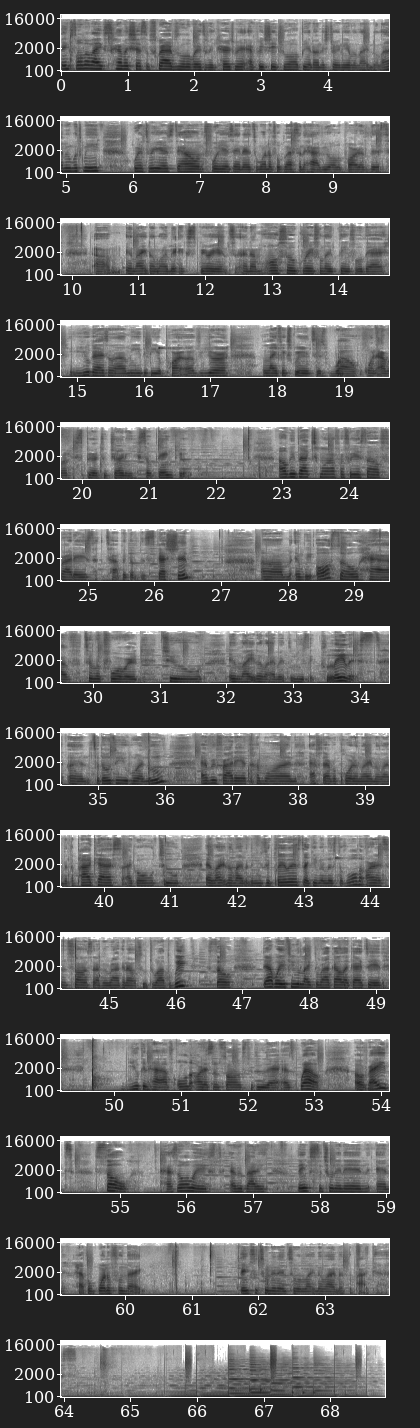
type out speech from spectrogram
Thanks for all the likes, comments, share, subscribes, all the ways of encouragement. I appreciate you all being on this journey of enlightened alignment with me. We're three years down, four years in, and it's a wonderful blessing to have you all a part of this um, enlightened alignment experience. And I'm also grateful and thankful that you guys allow me to be a part of your life experience as well on our spiritual journey. So thank you. I'll be back tomorrow for For Yourself Friday's topic of discussion. Um, and we also have to look forward to Enlightened Alignment, the music playlist. And for those of you who are new, every Friday I come on after I record Enlightened Alignment, the podcast. I go to Enlightened Alignment, the music playlist. I give you a list of all the artists and songs that I've been rocking out to throughout the week. So that way, if you would like to rock out like I did, you can have all the artists and songs to do that as well. All right. So, as always, everybody, thanks for tuning in and have a wonderful night. Thanks for tuning in to Enlightened Alignment, the podcast.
